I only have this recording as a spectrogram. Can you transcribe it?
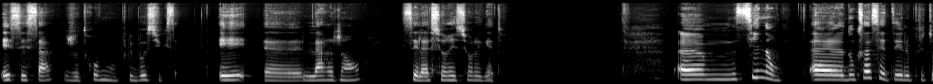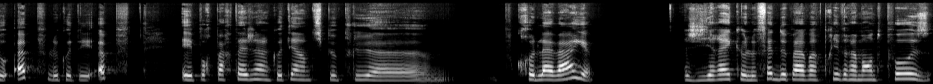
Et c'est ça, je trouve, mon plus beau succès. Et euh, l'argent, c'est la cerise sur le gâteau. Euh, sinon, euh, donc ça c'était le plutôt up, le côté up. Et pour partager un côté un petit peu plus euh, creux de la vague, je dirais que le fait de ne pas avoir pris vraiment de pause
